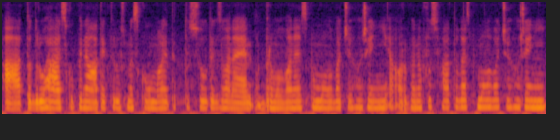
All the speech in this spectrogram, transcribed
A to druhá skupina látek, kterou jsme zkoumali, tak to jsou takzvané bromované zpomalovače hoření a organofosfátové zpomalovače hoření,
